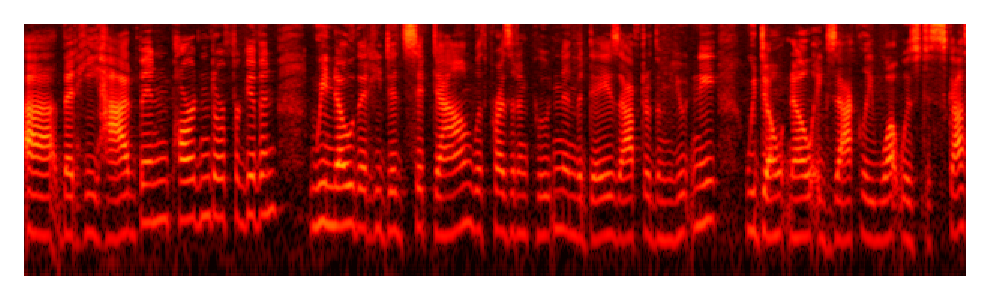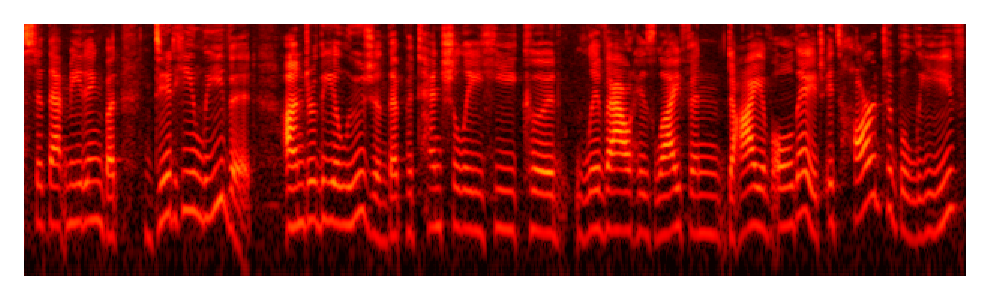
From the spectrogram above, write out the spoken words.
uh, that he had been pardoned or forgiven. We know that he did sit down with President Putin in the days after the mutiny. We don't know exactly what was discussed at that meeting, but did he leave it under the illusion that potentially he could live out his life and die of old age? It's hard to believe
